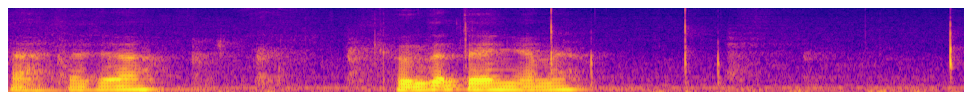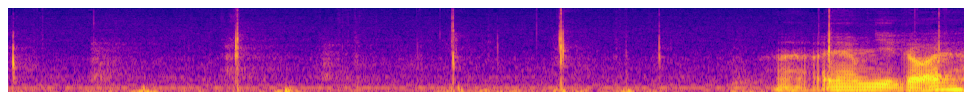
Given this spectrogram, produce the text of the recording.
À ta sẽ hướng dẫn tới anh em nhé. À, anh em nhìn rõ chưa?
